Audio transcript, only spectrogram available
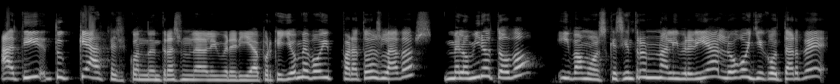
A ti, ¿tú qué haces cuando entras en una librería? Porque yo me voy para todos lados, me lo miro todo y vamos, que si entro en una librería, luego llego tarde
